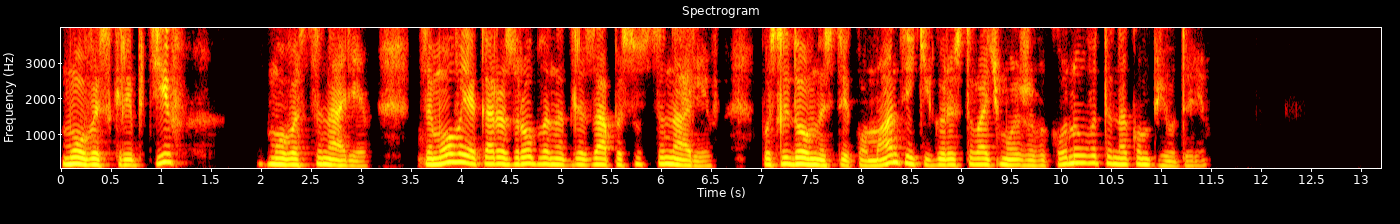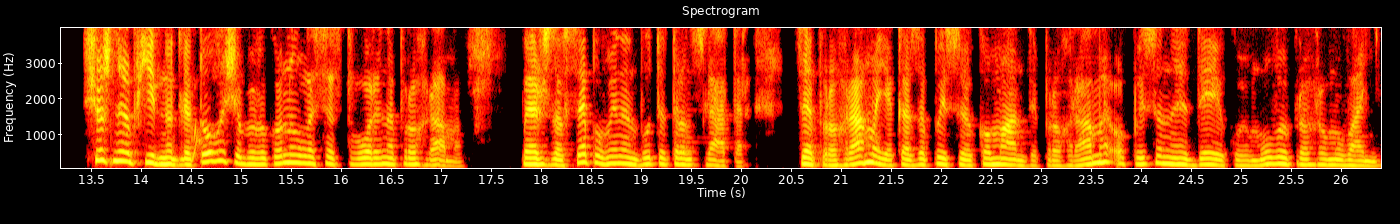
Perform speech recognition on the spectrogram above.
Мови скриптів, мова сценаріїв це мова, яка розроблена для запису сценаріїв, послідовності команд, які користувач може виконувати на комп'ютері. Що ж необхідно для того, щоб виконувалася створена програма? Перш за все, повинен бути транслятор. Це програма, яка записує команди програми, описаної деякою мовою програмування,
